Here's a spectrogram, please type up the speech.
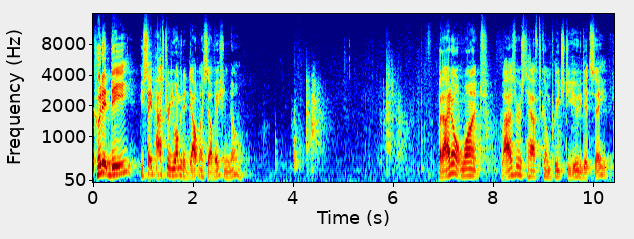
Could it be, you say, Pastor, you want me to doubt my salvation? No. But I don't want Lazarus to have to come preach to you to get saved.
